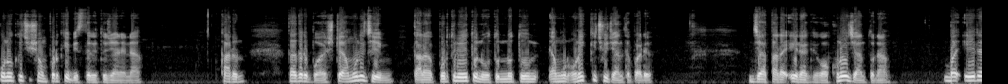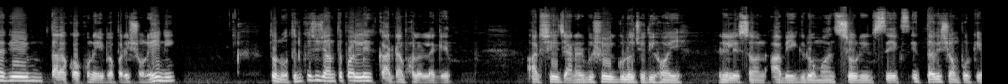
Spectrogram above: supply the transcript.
কোনো কিছু সম্পর্কে বিস্তারিত জানে না। কারণ তাদের বয়সটা এমনই যে তারা প্রতিনিয়ত নতুন নতুন এমন অনেক কিছু জানতে পারে, যা তারা এর আগে কখনোই জানতো না, বা এর আগে তারা কখনো এই ব্যাপারে শোনেইনি। তো নতুন কিছু জানতে পারলে কার না ভালো লাগে? আর সেই জানার বিষয়গুলো যদি হয় রিলেশন আবেগ রোমান্স শরীর সেক্স ইত্যাদি সম্পর্কে,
